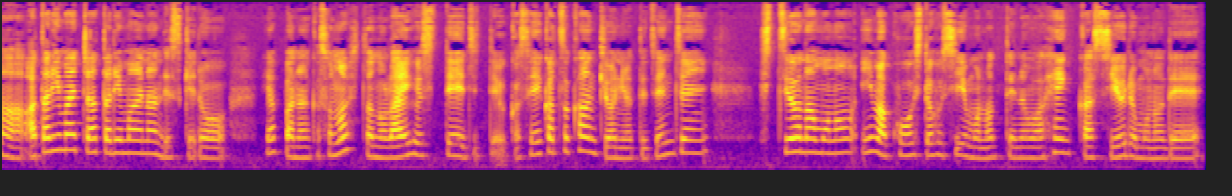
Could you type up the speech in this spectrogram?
まあ当たり前っちゃ当たり前なんですけどやっぱなんかその人のライフステージっていうか生活環境によって全然必要なもの今こうしてほしいものっていうのは変化しうるもので、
